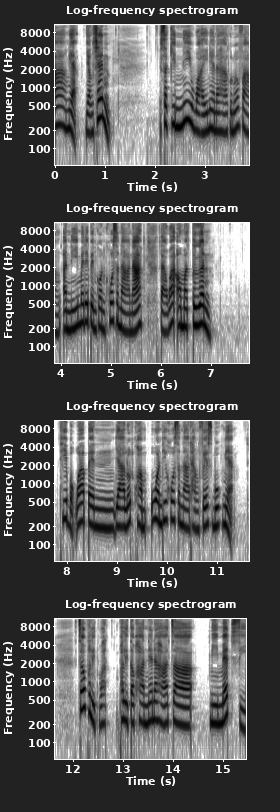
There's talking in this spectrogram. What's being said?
อ้างเนี่ยอย่างเช่นSkinny White เนี่ยนะคะคุณผู้ฟังอันนี้ไม่ได้เป็นการโฆษณานะ แต่ว่าเอามาเตือน ที่บอกว่าเป็นยาลดความอ้วนที่โฆษณาทาง Facebook เนี่ย เจ้าผลิตผลิตภัณฑ์เนี่ยนะคะ จะมีเม็ดสี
